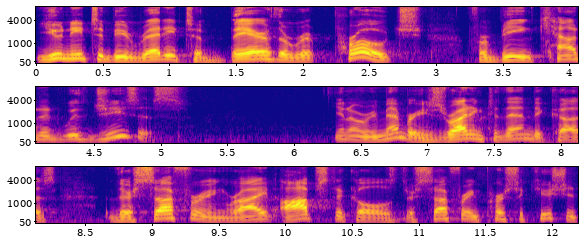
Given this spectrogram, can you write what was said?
you need to be ready to bear the reproach for being counted with Jesus. You know, remember, he's writing to them because they're suffering, right? Obstacles, they're suffering persecution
